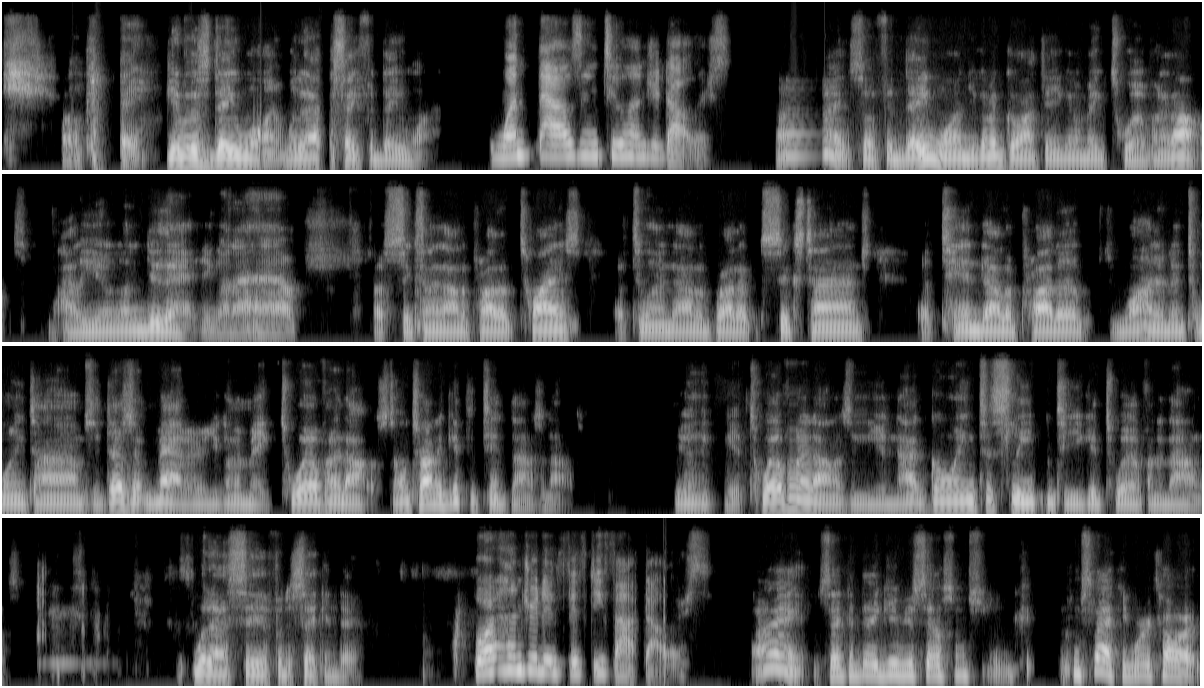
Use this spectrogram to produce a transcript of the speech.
Okay. Give us day one. What did I say for day one? $1,200. All right. So for day one, you're going to go out there, you're going to make $1,200. How are you going to do that? You're going to have a $600 product twice, a $200 product six times, a $10 product 120 times. It doesn't matter. You're going to make $1,200. Don't try to get to $10,000. You're going to get $1,200 and you're not going to sleep until you get $1,200. What I said for the second day. $455. All right. Second day, give yourself some, some slack. You worked hard.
